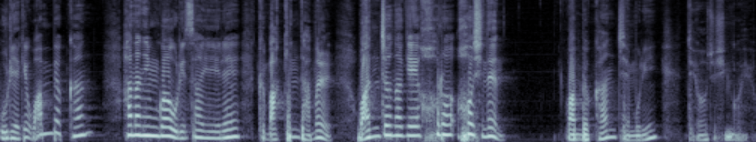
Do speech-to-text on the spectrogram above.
우리에게 완벽한 하나님과 우리 사이의 그 막힌 담을 완전하게 헐어, 허시는 완벽한 제물이 되어 주신 거예요.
